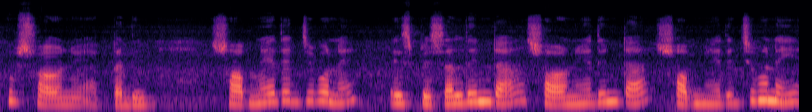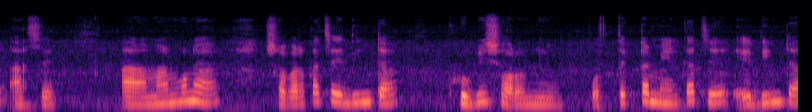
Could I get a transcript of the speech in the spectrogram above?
খুব স্মরণীয় একটা দিন। সব মেয়েদের জীবনে এই স্পেশাল দিনটা, স্মরণীয় দিনটা সব মেয়েদের জীবনেই আসে। আর আমার মনে হয় সবার কাছে এই দিনটা খুবই স্মরণীয়। প্রত্যেকটা মেয়ের কাছে এই দিনটা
